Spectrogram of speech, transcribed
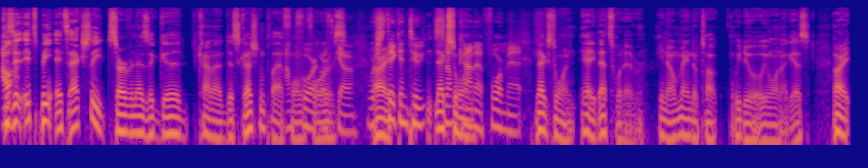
because it, it's be, it's actually serving as a good kind of discussion I'm platform for it. for Let's us. go. We're All right, sticking to next some one. kind of format. Next one, hey, that's whatever. You know, Mando talk. We do what we want, I guess. All right,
